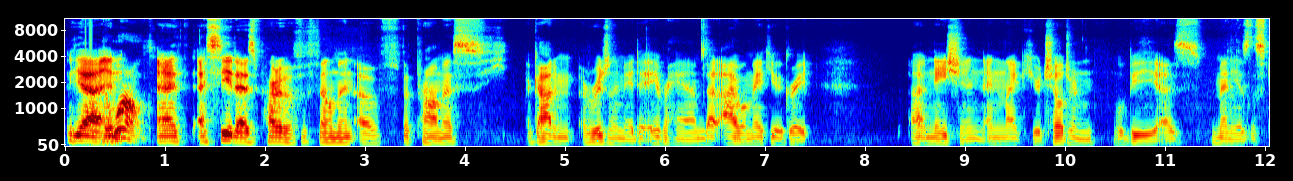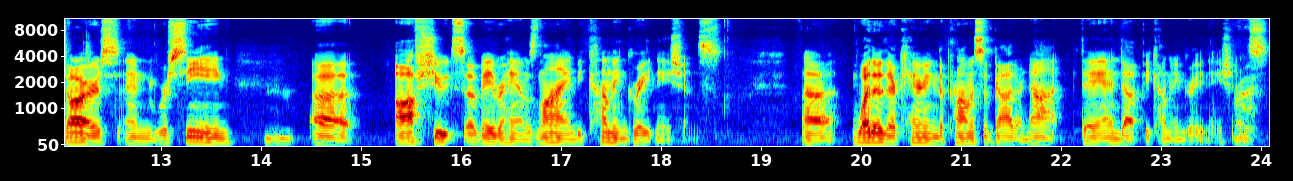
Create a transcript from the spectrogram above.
Yeah. the and, world. and I, I see it as part of a fulfillment of the promise God originally made to Abraham that I will make you a great uh, nation and like your children will be as many as the stars. And we're seeing Mhm. uh, offshoots of Abraham's line becoming great nations. Uh, whether they're carrying the promise of God or not, they end up becoming great nations.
